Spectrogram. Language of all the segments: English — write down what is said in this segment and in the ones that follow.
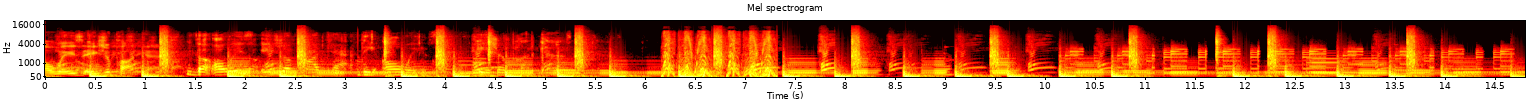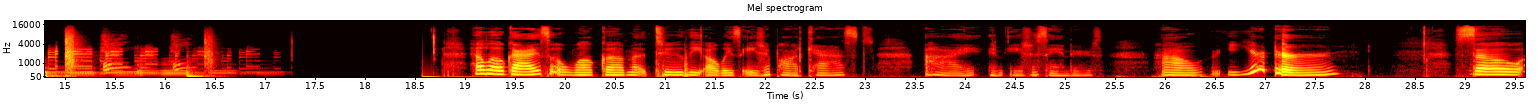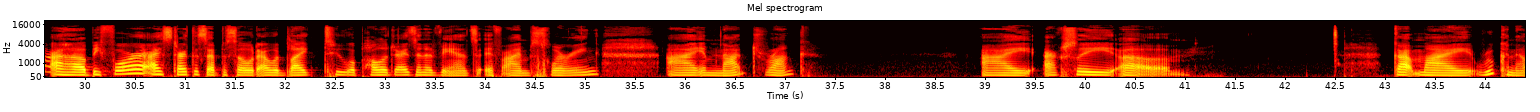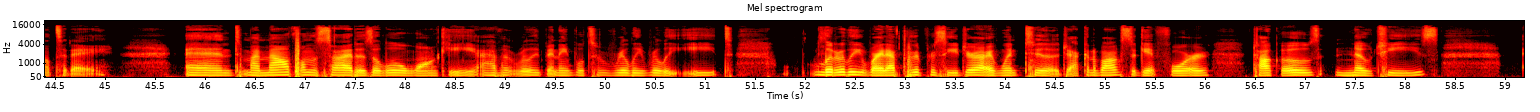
Always Asia Podcast. The Always Asia Podcast. The Always Asia Podcast. Hello, guys. Welcome to the Always Asia podcast. I am Asia Sanders. How you doing? So, uh, before I start this episode, I would like to apologize in advance if I'm slurring. I am not drunk. I actually um, got my root canal today and my mouth on the side is a little wonky. I haven't really been able to really, really eat. Literally, right after the procedure, I went to Jack in the Box to get four tacos, no cheese,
